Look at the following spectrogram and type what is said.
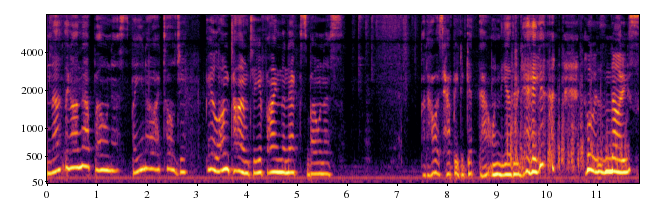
Nothing on that bonus. But you know, I told you, be a long time till you find the next bonus. But I was happy to get that one the other day. it was nice.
